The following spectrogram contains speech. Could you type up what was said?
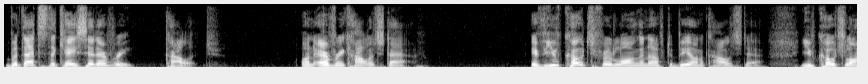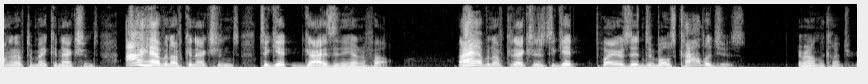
But that's the case at every college, on every college staff. If you've coached for long enough to be on a college staff, you've coached long enough to make connections. I have enough connections to get guys in the NFL. I have enough connections to get players into most colleges around the country.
